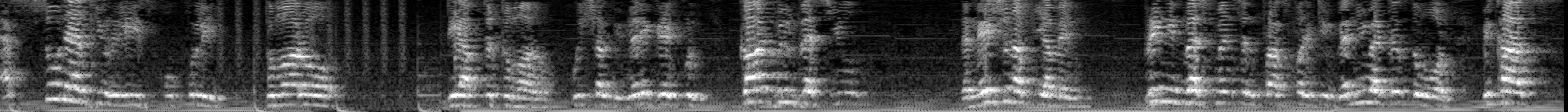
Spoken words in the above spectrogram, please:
As soon as you release, hopefully tomorrow, day after tomorrow, we shall be very grateful. God will bless you. The nation of Yemen bring investments and prosperity when you address the world because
